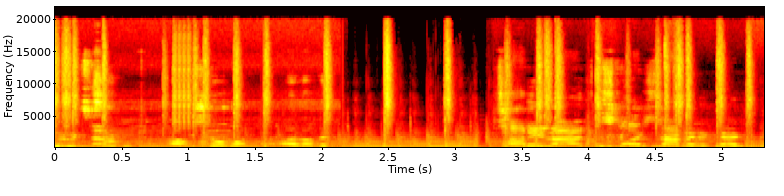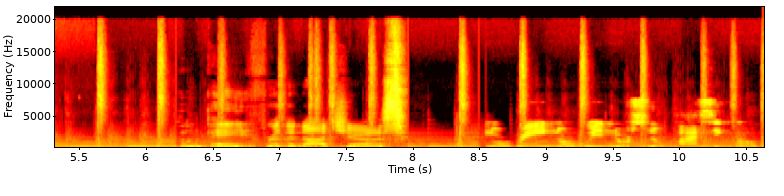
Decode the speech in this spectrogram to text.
Were terrible. I'm still one. I love it. Tony lad, the sky's again. Who paid for the nachos? Nor rain, nor wind, nor snow classico.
